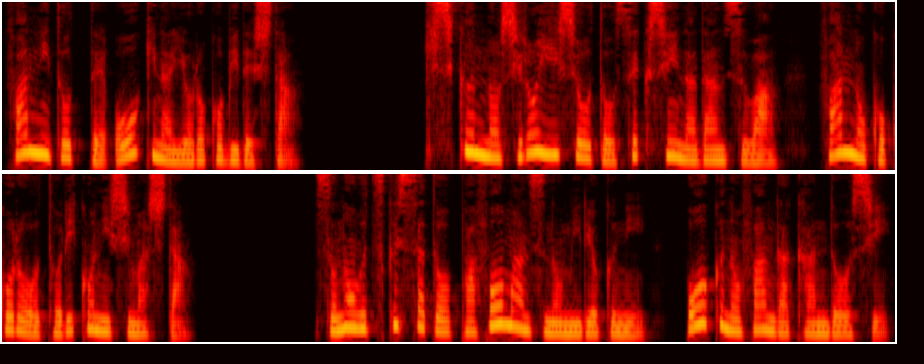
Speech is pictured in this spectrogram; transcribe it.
ファンにとって大きな喜びでした。岸くんの白い衣装とセクシーなダンスは、ファンの心を虜にしました。その美しさとパフォーマンスの魅力に、多くのファンが感動し、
